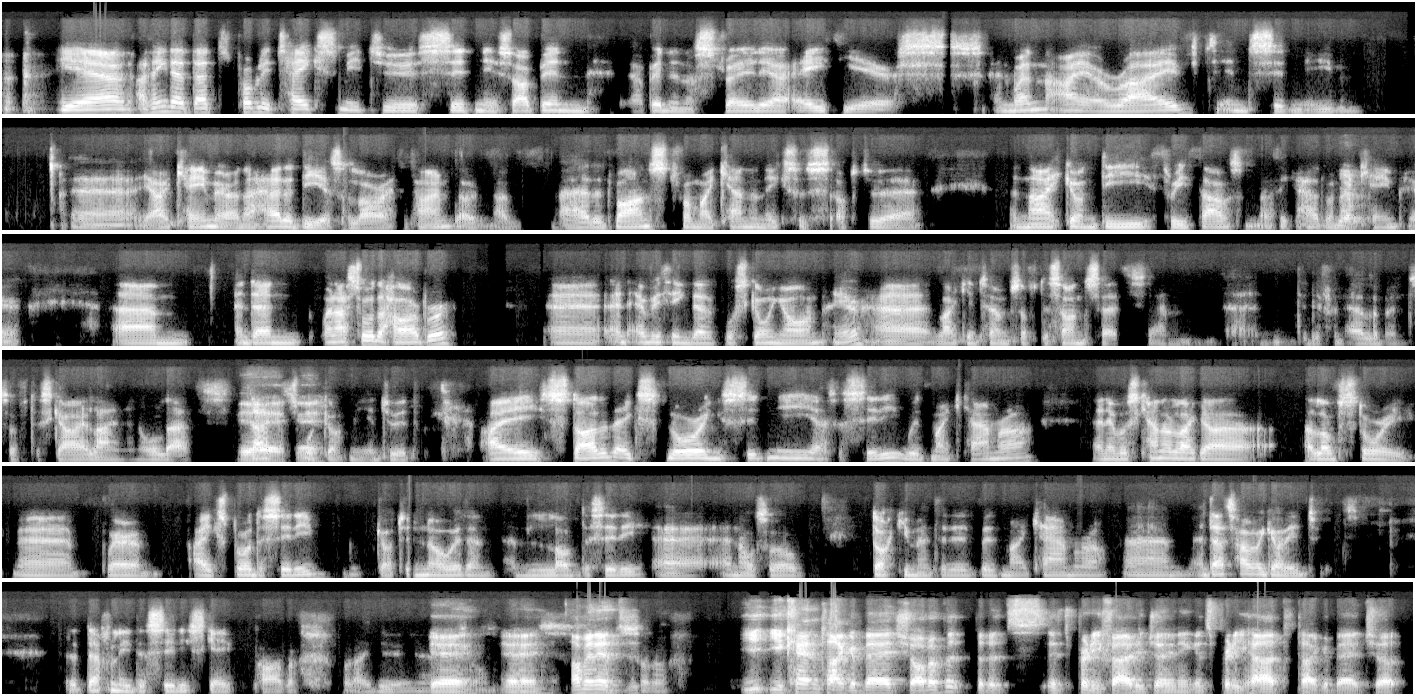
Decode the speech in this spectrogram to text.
yeah i think that that probably takes me to sydney so i've been i've been in australia eight years. And when i arrived in sydney uh, yeah i came here and i had a dslr at the time i, I had advanced from my canon ixus up to a a Nikon D3000, I think I had when I came here. Um, and then when I saw the harbor uh, and everything that was going on here, uh, like in terms of the sunsets and, and, the different elements of the skyline and all that, yeah, that's yeah. what got me into it. I started exploring Sydney as a city with my camera, and it was kind of like a, a love story uh, where I explored the city, got to know it, and, and loved the city, uh, and also documented it with my camera, um, and that's how I got into it. Definitely the cityscape part of what I do. Yeah, so yeah. I mean, it's sort of you, you can take a bad shot of it, but it's it's pretty photogenic. It's pretty hard to take a bad shot.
